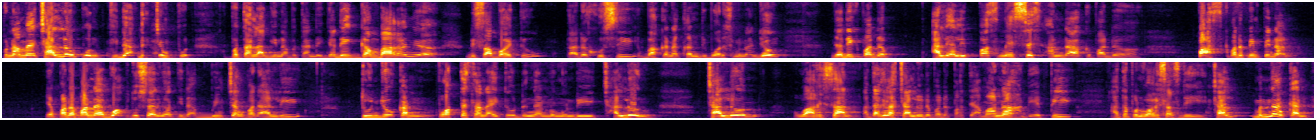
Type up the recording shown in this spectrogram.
Penamaan calon pun tidak dijemput. Apatah lagi nak bertanding. Jadi gambarannya di Sabah itu tak ada kursi bahkan akan dibuat di Semenanjung. Jadi kepada ahli-ahli PAS, mesej anda kepada PAS, kepada pimpinan yang pandai-pandai buat keputusan dengan tidak bincang pada ahli, tunjukkan protes anda itu dengan mengundi calon calon warisan. Atakanlah calon daripada Parti Amanah, DAP, ataupun warisan sendiri. Cal menangkan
